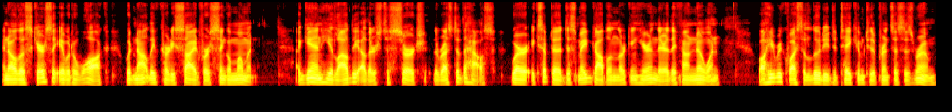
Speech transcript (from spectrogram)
and although scarcely able to walk, would not leave Curdie's side for a single moment. Again, he allowed the others to search the rest of the house, where, except a dismayed goblin lurking here and there, they found no one, while he requested Lootie to take him to the princess's room.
